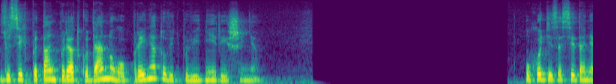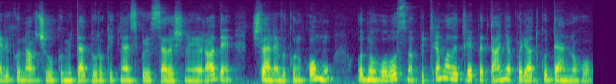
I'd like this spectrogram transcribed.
З усіх питань порядку денного прийнято відповідні рішення. У ході засідання виконавчого комітету Рокетнянської селищної ради члени виконкому одноголосно підтримали три питання порядку денного.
